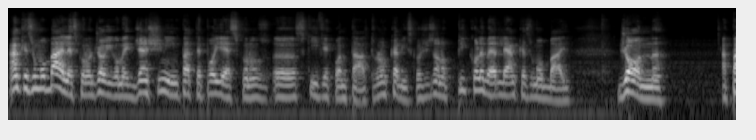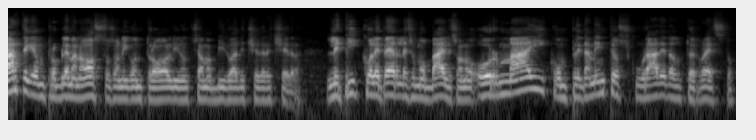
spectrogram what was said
Anche su mobile escono giochi come Genshin Impact e poi escono uh, schifi e quant'altro. Non capisco, ci sono piccole perle anche su mobile. John, a parte che è un problema nostro, sono i controlli, non siamo abituati, eccetera, eccetera le piccole perle su mobile sono ormai completamente oscurate da tutto il resto.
